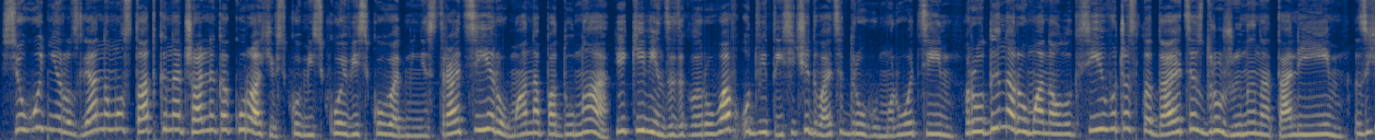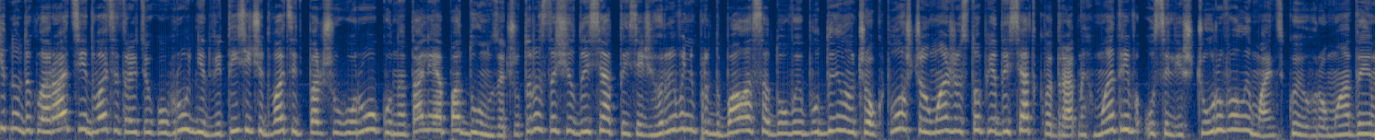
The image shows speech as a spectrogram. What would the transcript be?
Сьогодні розглянемо статки начальника Курахівської міської військової адміністрації Романа Падуна, які він задекларував у 2022 році. Родина Романа Олексійовича складається з дружини Наталії. Згідно декларації, 23 грудня 2021 року Наталія Падун за 460 тисяч гривень придбала садовий будиночок площею майже 150 квадратних метрів у селі Щурово Лиманської громади.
